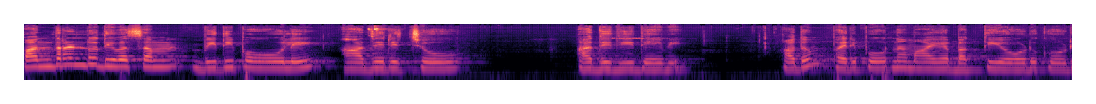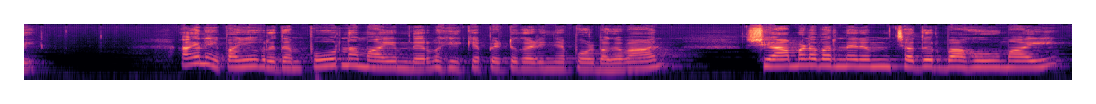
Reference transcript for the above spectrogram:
പന്ത്രണ്ടു ദിവസം വിധി പോലെ ആചരിച്ചു. അതിഥി ദേവി അതും പരിപൂർണമായ ഭക്തിയോടുകൂടി. അങ്ങനെ പയോവ്രതം പൂർണമായും നിർവഹിക്കപ്പെട്ടു കഴിഞ്ഞപ്പോൾ ഭഗവാൻ ശ്യാമളവർണനും ചതുർബാഹുവുമായി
